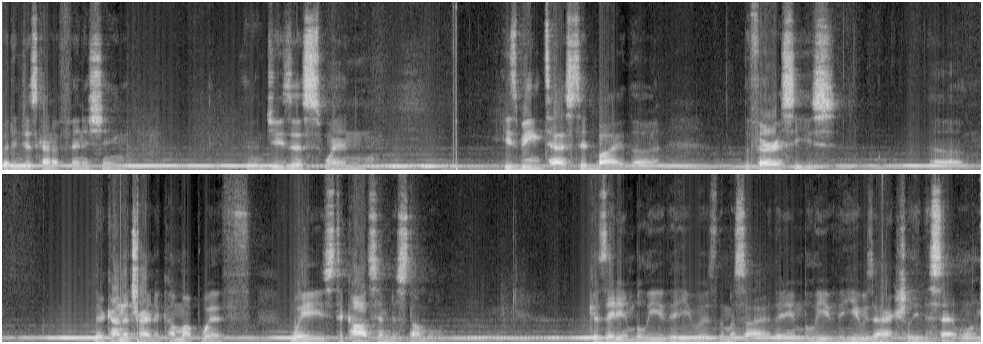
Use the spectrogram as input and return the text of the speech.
but in just kind of finishing, you know, Jesus, when he's being tested by the the Pharisees, uh, they're kind of trying to come up with ways to cause him to stumble because they didn't believe that he was the Messiah. They didn't believe that he was actually the sent one.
